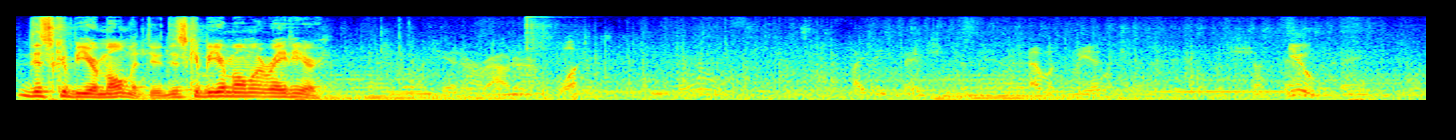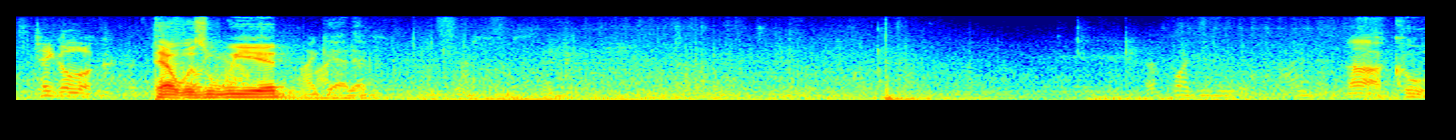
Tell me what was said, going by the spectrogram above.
This could be your moment, dude. This could be your moment right here. hit a router. What? That was weird. You, take a look. That was weird. I get it. Ah, cool.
